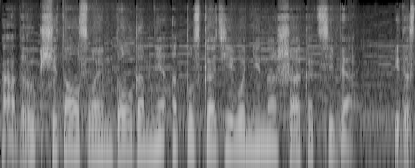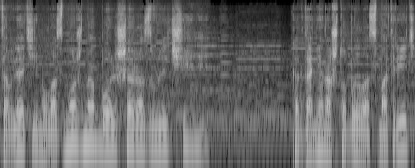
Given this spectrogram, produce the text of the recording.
А друг считал своим долгом не отпускать его ни на шаг от себя и доставлять ему, возможно, больше развлечений. Когда не на что было смотреть,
